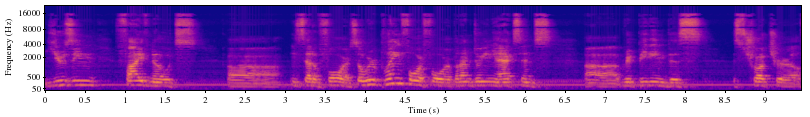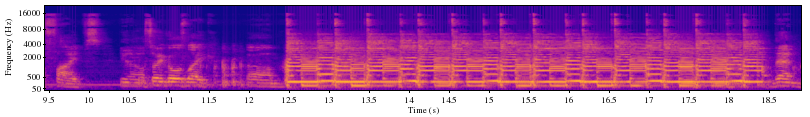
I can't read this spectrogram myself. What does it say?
using five notes uh, instead of four. So we are playing 4-4, but I'm doing accents, uh, repeating this structure of fives you know so it goes like um, then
